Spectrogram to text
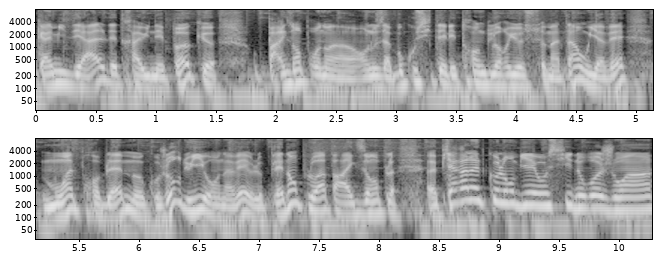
quand même idéal d'être à une époque. Où, par exemple, on, nous a beaucoup cité les 30 glorieuses ce matin où il y avait moins de problèmes qu'aujourd'hui. On avait le plein emploi, par exemple. Euh, Pierre-Alain de Colombier aussi nous rejoint.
